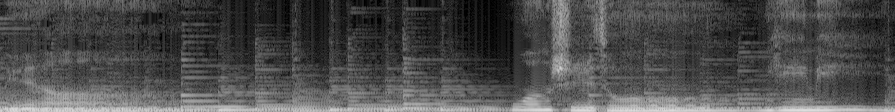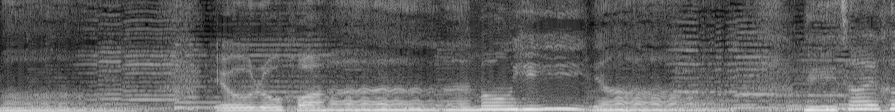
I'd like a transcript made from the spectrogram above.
娘，往事踪影迷茫，犹如幻梦一样。你在何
